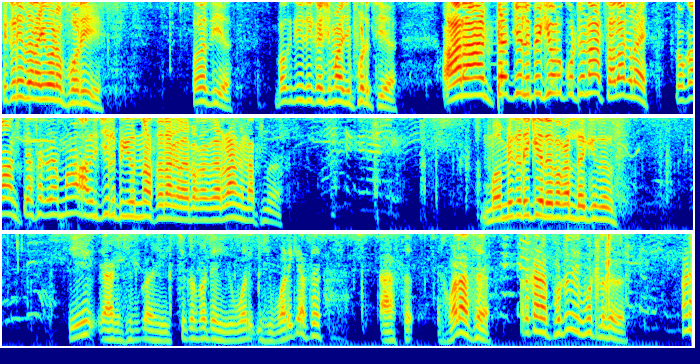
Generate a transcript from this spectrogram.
इकडे जरा एवढं फोड पळत ये. बघ दिदी कशी माझी फोडतीय. अरे अंट्या जिलेबी घेऊन कुठे नाचा लागलाय? तो का अंट्या सगळ्या माळ आणि जिलेबी घेऊन नाचा लागलाय बघा का रांगणातनं. मम्मीकडे गेलंय बघा लगेचच. ही अगं ही बघा, ही वड ही वडकी की असं असं वड असं. अरे काय फुटलं फुटलं तर. अरे.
